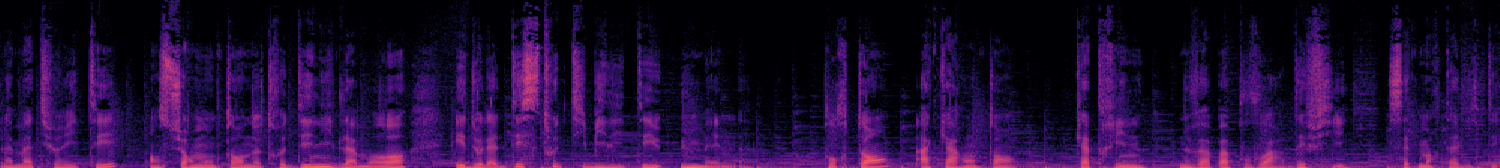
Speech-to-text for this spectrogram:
la maturité en surmontant notre déni de la mort et de la destructibilité humaine. Pourtant, à 40 ans, Catherine ne va pas pouvoir défier cette mortalité.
